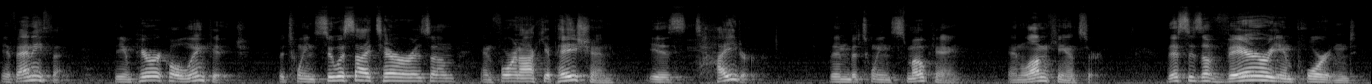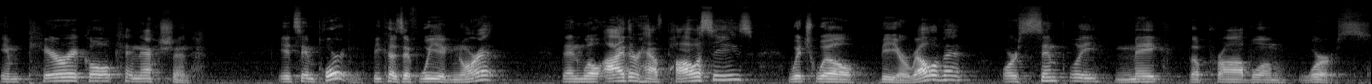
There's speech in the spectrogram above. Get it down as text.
If anything, the empirical linkage between suicide terrorism and foreign occupation is tighter than between smoking and lung cancer. This is a very important empirical connection. It's important because if we ignore it, then we'll either have policies which will be irrelevant or simply make the problem worse.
